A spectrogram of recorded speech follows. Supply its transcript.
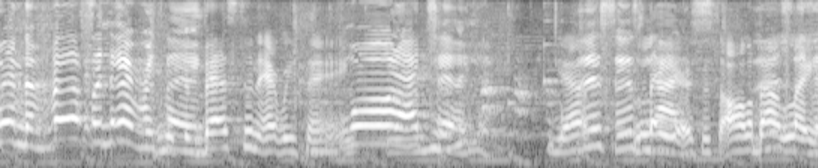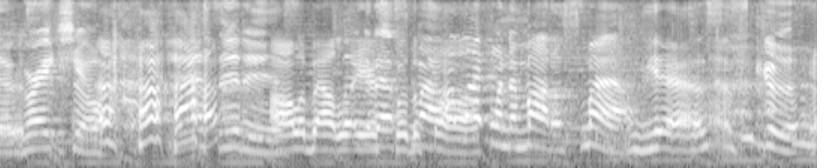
with the best and everything. With the best and everything. Boy, I tell you. Yep. This is layers. nice. It's all about this layers. Is a great show. yes, it is. All about Look layers for smile. the fall. I like when the model smile. Yes. That's good.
